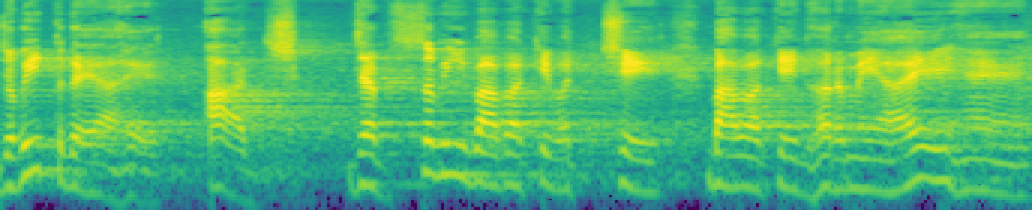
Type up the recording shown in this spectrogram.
जो बीत गया है, आज जब सभी बाबा के बच्चे बाबा के घर में आए हैं,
